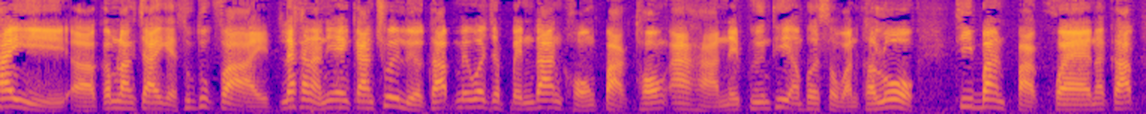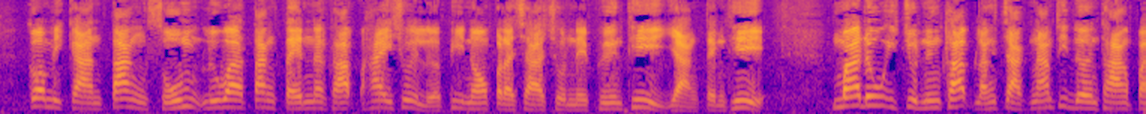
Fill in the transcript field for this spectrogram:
ให้กำลังใจแก่ทุกๆ ฝ่าย และขณะนี้เองการช่วยเหลือครับ ไม่ว่าจะเป็นด้านของปากท้องอาหารในพื้นที่อำเภอสวรรคโลกที่บ้านปากแควนะครับ ก็มีการตั้งซุ้มหรือว่าตั้งเต็นท์นะครับ ให้ช่วยเหลือพี่น้องประชาชนในพื้นที่อย่างเต็มที่ มาดูอีกจุดหนึ่งครับ หลังจากน้ำที่เดินทางไป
